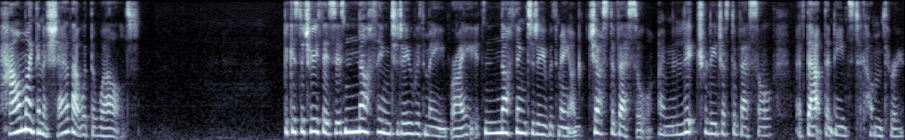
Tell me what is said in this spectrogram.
how am I going to share that with the world? Because the truth is, it's nothing to do with me, right? It's nothing to do with me. I'm just a vessel. I'm literally just a vessel of that that needs to come through.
